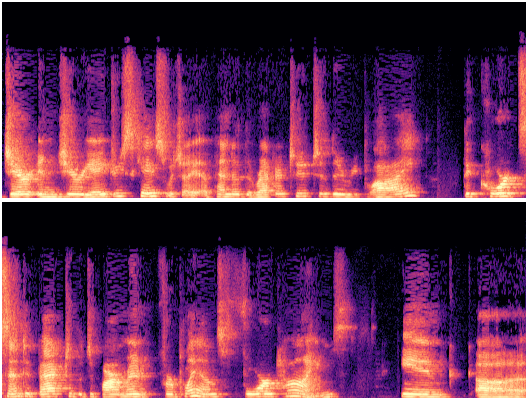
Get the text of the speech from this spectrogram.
Jer- in Jerry Adrie's case, which I appended the record to to the reply. The court sent it back to the department for plans four times. In uh,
